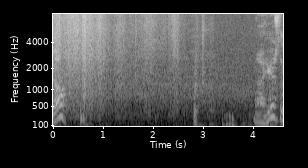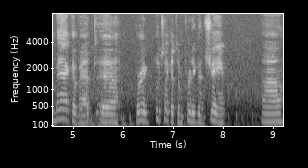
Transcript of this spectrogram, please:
Go. Now here's the back of it. Uh, very looks like it's in pretty good shape. Uh,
